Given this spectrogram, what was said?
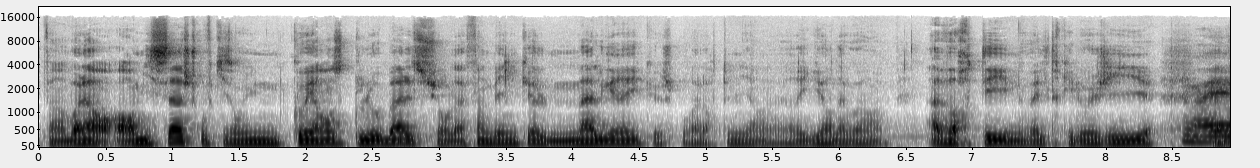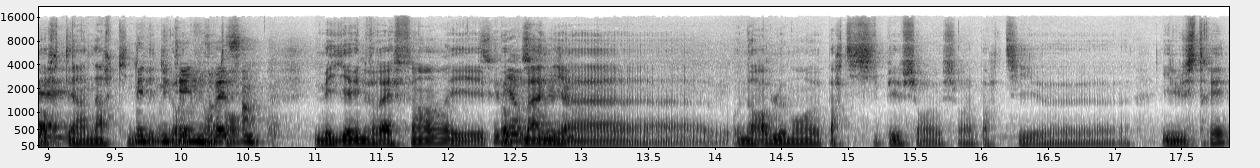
enfin voilà, hormis ça, je trouve qu'ils ont eu une cohérence globale sur la fin de Benicle, malgré que je pourrais leur tenir rigueur d'avoir avorté une nouvelle trilogie, avorté un arc qui devait durer plus longtemps. Mais il y a une vraie fin et Popman y a honorablement participé sur, sur la partie euh, illustrée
